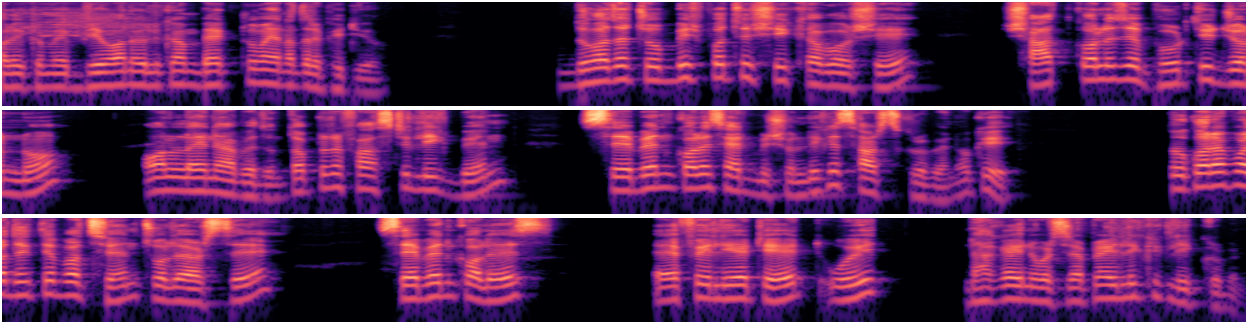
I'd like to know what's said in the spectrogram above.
আলাইকুম everyone welcome back to my another video দু হাজার চব্বিশ পঁচিশ শিক্ষাবর্ষে সাত কলেজে ভর্তির জন্য অনলাইনে আবেদন। তো আপনারা ফার্স্টে লিখবেন সেভেন কলেজ অ্যাডমিশন লিখে সার্চ করবেন ওকে তো করার পর দেখতে পাচ্ছেন, চলে আসছে seven college affiliated with Dhaka university আপনারা এই লিঙ্কে ক্লিক করবেন।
